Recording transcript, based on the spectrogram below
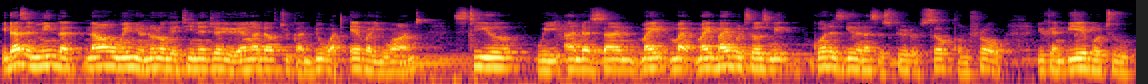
It doesn't mean that now, when you're no longer a teenager, you're young adult, you can do whatever you want. Still, we understand. My, my, my Bible tells me God has given us a spirit of self control. You can be able to,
